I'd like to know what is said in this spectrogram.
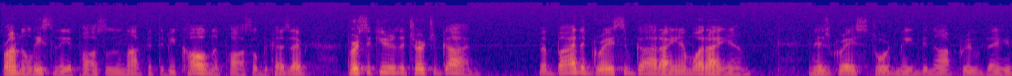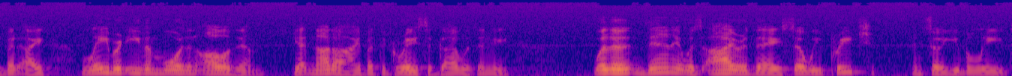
For I'm the least of the apostles, and not fit to be called an apostle, because I've persecuted the church of God. But by the grace of God, I am what I am, and his grace toward me did not prove vain. But I labored even more than all of them. Yet not I, but the grace of God within me. Whether then it was I or they, so we preach, and so you believed.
